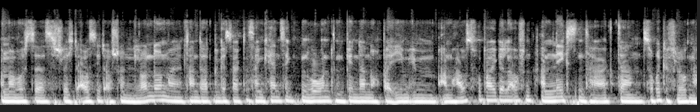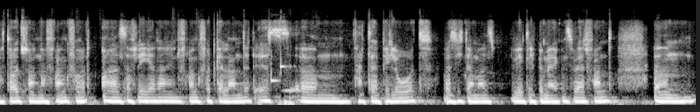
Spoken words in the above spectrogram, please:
und man wusste, dass es schlecht aussieht, auch schon in London. Meine Tante hat mir gesagt, dass er in Kensington wohnt und bin dann noch bei ihm im, am Haus vorbeigelaufen. Am nächsten Tag dann zurückgeflogen nach Deutschland, nach Frankfurt und als der Flieger dann in Frankfurt gelandet ist, ähm, hat der Pilot, was ich damals wirklich bemerkenswert fand, ähm,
